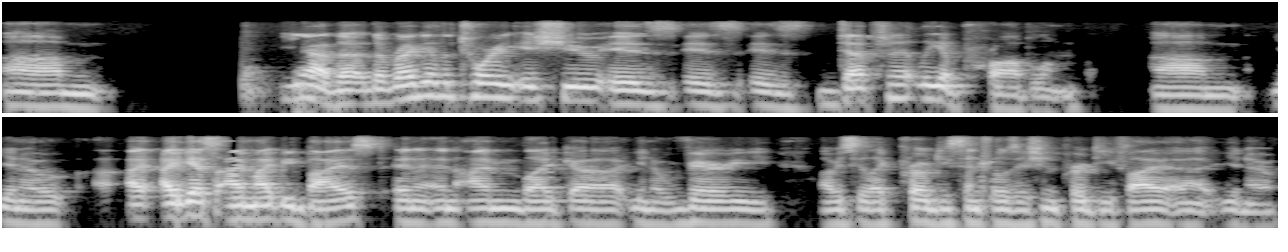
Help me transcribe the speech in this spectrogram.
Um, yeah, the the regulatory issue is is is definitely a problem. Um, you know, I, I guess I might be biased, and and I'm like, uh, you know, very obviously like pro decentralization, pro DeFi. Uh, you know,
